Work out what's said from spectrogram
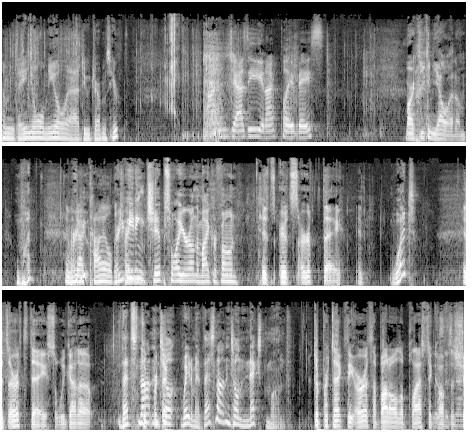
I'm Daniel O'Neill. I do drums here. I'm Jazzy and I play bass. Mark, you can yell at him. what? And we Are got you, Kyle. The are you trainee. eating chips while you're on the microphone? It's it's Earth Day. It, what? It's Earth Day, so we gotta That's not protect- until wait a minute. That's not until next month. to protect the Earth. I bought all the plastic off the It's never too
